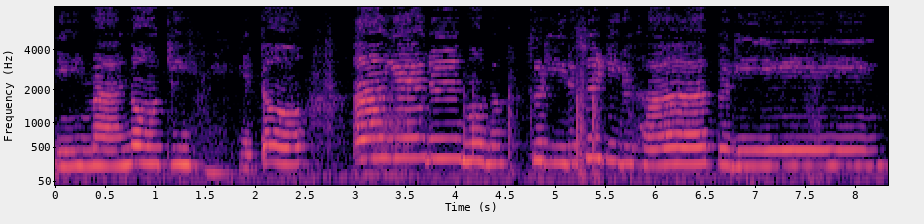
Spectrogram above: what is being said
今の君へと。あげるもの。スリルすぎるハプニング。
